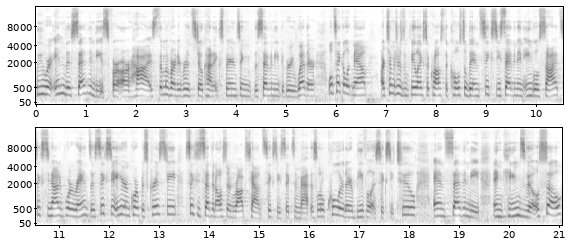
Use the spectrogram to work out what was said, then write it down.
We were in the 70s for our highs. Some of our neighborhoods still kind of experiencing the 70 degree weather. We'll take a look now our temperatures in Felix across the coastal bend 67 in Ingleside, 69 in Port Aransas, 68 here in Corpus Christi, 67 also in Robstown, 66 in Mathis. A little cooler there in Beeville at 62 and 70 in Kingsville. So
